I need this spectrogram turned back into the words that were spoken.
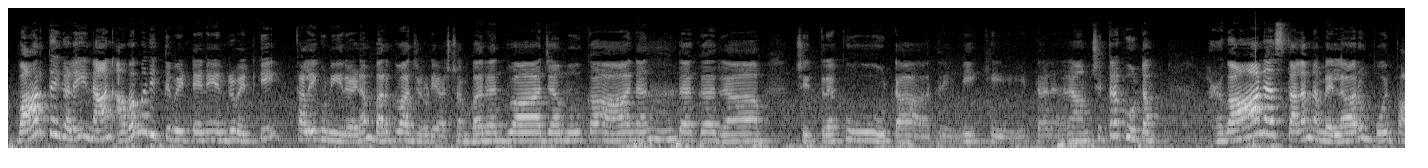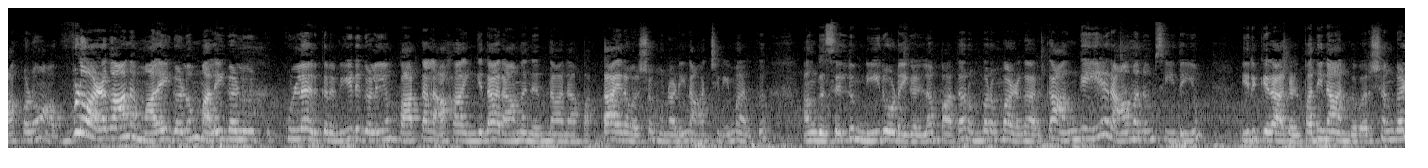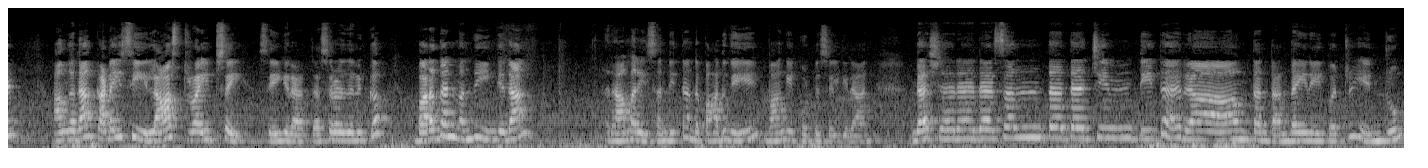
வார்த்தைகளை நான் அவமதித்து விட்டேனே என்று வெட்கி தலைகுனியரிடம் பரத்வாஜருடைய அஷ்டம் பரத்வாஜ முகானந்தகராம் சித்திரகூட்டா திரிநிகேதனராம். சித்திரக்கூட்டம் அழகான ஸ்தலம் நம்ம எல்லாரும் போய் பார்க்கணும். அவ்வளோ அழகான மலைகளும் மலைகளுக்குள்ள இருக்கிற வீடுகளையும் பார்த்தால் ஆஹா இங்கேதான் ராமன் இருந்தானா? பத்தாயிரம் வருஷம் முன்னாடின்னு ஆச்சரியமா இருக்கு. அங்கு செல்லும் நீரோடைகள்லாம் பார்த்தா ரொம்ப ரொம்ப அழகா இருக்கு. அங்கேயே ராமனும் சீதையும் இருக்கிறார்கள். பதினான்கு வருஷங்கள். அங்கதான் கடைசி லாஸ்ட் ரைட்ஸை செய்கிறார் தசரதனுக்கு பரதன் வந்து இங்கேதான் ராமரை சந்தித்து அந்த பாதுகையை வாங்கி கொண்டு செல்கிறான். தசரத சந்தத சிந்தித ராம் தன் தந்தையினை பற்றி என்றும்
